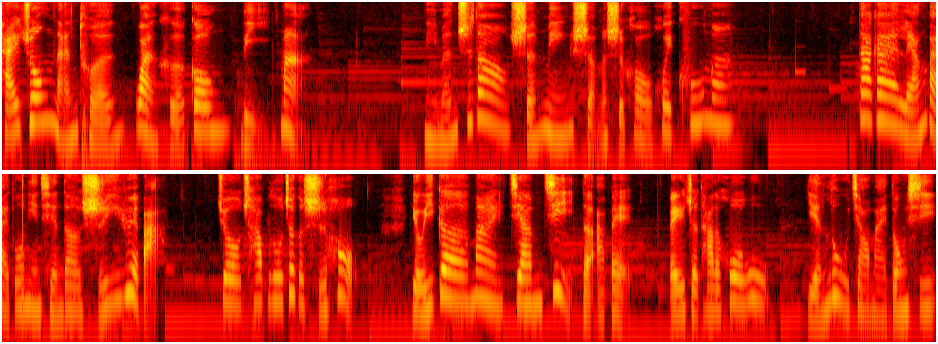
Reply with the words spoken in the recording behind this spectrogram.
台中南屯万和宫李骂。你们知道神明什么时候会哭吗？大概两百多年前的十一月吧，就差不多这个时候，有一个卖姜记的阿伯，背着他的货物，沿路叫卖东西，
